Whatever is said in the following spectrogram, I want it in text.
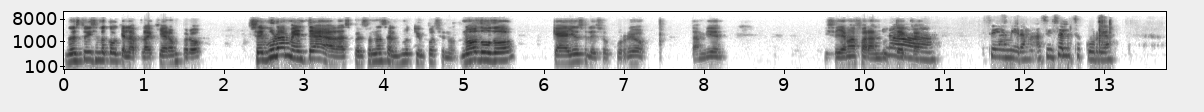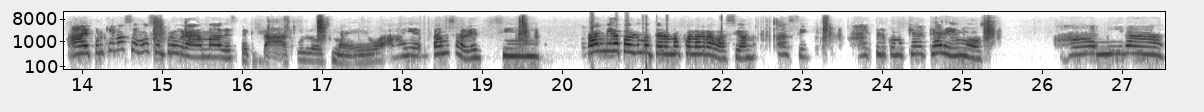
No estoy diciendo como que la plagiaron, pero seguramente a las personas al mismo tiempo se nos. No dudo que a ellos se les ocurrió también. Y se llama Faranduteca. No. Sí, mira, así se les ocurrió. Ay, ¿por qué no hacemos un programa de espectáculos nuevo? Ay, eh, vamos a ver si. Ay, mira, Pablo Montero no fue a la grabación. Ah, sí. Ay, pero ¿cómo qué, qué haremos? Ay, mira.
